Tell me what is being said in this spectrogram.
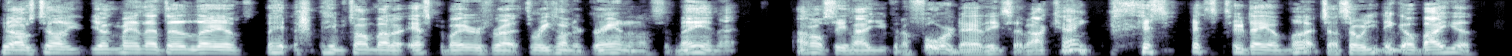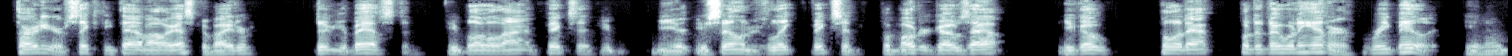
you know i was telling a young man that the other day he, was talking about an excavator's right at 300 grand and i said man that, I don't see how you can afford that. He said, I can't. It's, it's too damn much. I said, well, you need to go buy you a thirty or sixty thousand dollar excavator do your best. If you blow a line, fix it. You, your, your cylinders leak, fix it. The motor goes out, you go pull it out, put a new one in or rebuild it. You know,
